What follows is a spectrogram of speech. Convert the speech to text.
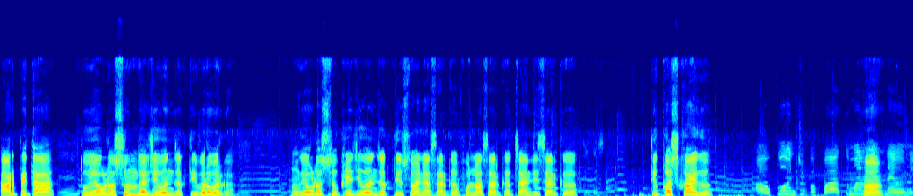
अर्पिता? तू एवढं सुंदर जीवन जगती बरोबर का. मग एवढं सुखी जीवन जगती सोन्यासारखं फुलासारखं चांदीसारखं. ते कसं? ती कस काय ग? अहो पप्पा? तुम्हाला हा. माहीत नाही हो मी.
